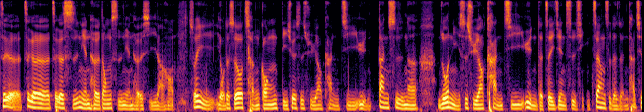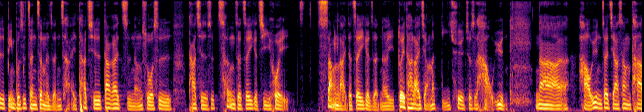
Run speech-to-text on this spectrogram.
这个这个这个十年河东十年河西然后，所以有的时候成功的确是需要看机运，但是呢，如果你是需要看机运的这一件事情，这样子的人他其实并不是真正的人才，他其实大概只能说是他其实是趁着这一个机会。上来的这一个人而已，对他来讲，那的确就是好运。那好运再加上他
